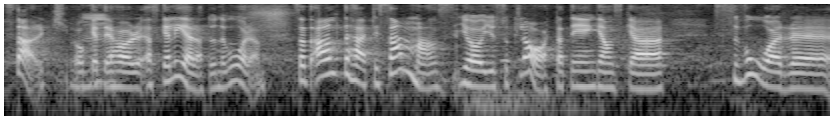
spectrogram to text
stark och att det har eskalerat under våren. Så att allt det här tillsammans gör ju såklart att det är en ganska svår eh,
